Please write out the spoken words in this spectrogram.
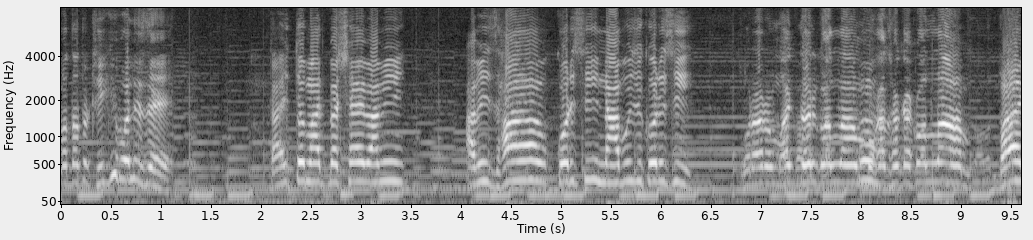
কথা তো ঠিকই বলিছে। তাই তো মাতবার সাহেব আমি আমি যা করেছি না বুঝি করেছি ওর আরও মারধর করলাম বোকা ছোকা করলাম। ভাই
